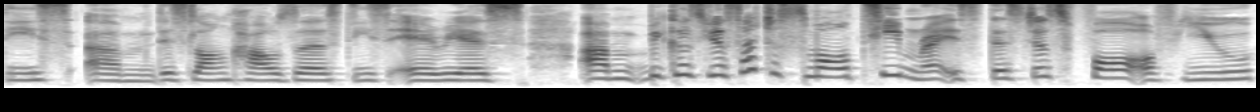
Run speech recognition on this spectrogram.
these um these longhouses, these areas. Um, because you're such a small team, right? It's, there's just four of you.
